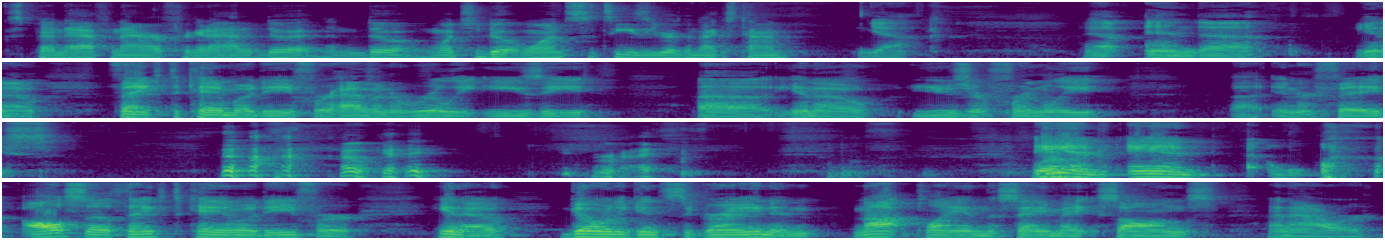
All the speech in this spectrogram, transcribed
spend half an hour figuring out how to do it and do it. Once you do it once, it's easier the next time. Yeah. Yeah. And, uh, you know, thanks to KMOD for having a really easy, uh, you know, user friendly, uh, interface. Okay. right. and and also thanks to KMOD for you know going against the grain and not playing the same eight songs an hour.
